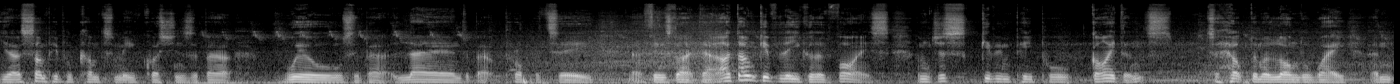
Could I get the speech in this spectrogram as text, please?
You know, some people come to me questions about wills, about land, about property, uh, things like that. I don't give legal advice. I'm just giving people guidance to help them along the way and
